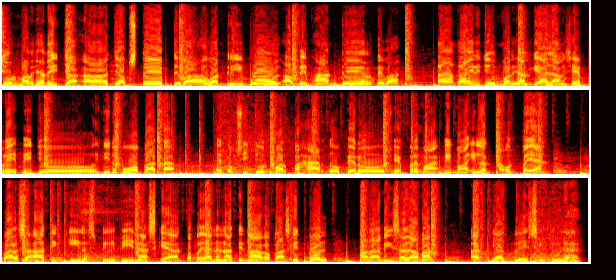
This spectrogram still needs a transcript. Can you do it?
Junmar yan eh. Ja, uh, jab step, 'di ba? One dribble, up and under, 'di ba? Kayang-kaya ni Junmar yan. Kaya lang, syempre, medyo hindi na bumabata etong si Junmar Pajardo. Pero, syempre, mga, may mga ilang taon pa yan para sa ating Gilas Pilipinas. Kaya antabayan na natin mga kabasketball. Maraming salamat at God bless sa inyo lahat.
